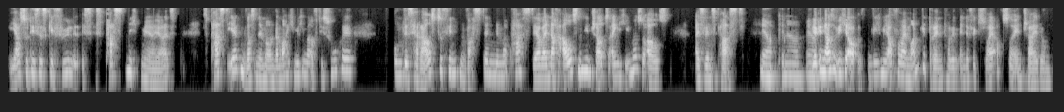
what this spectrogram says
ja, so dieses Gefühl, es, es passt nicht mehr, ja, es, es, passt irgendwas nicht mehr. Und da mache ich mich immer auf die Suche, um das herauszufinden, was denn nicht mehr passt. Ja, weil nach außen hin schaut es eigentlich immer so aus, als wenn es passt. Ja, genau. Ja. ja, genauso wie ich, auch, wie ich mich auch von meinem Mann getrennt habe. Im Endeffekt, das war ja auch so eine Entscheidung.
